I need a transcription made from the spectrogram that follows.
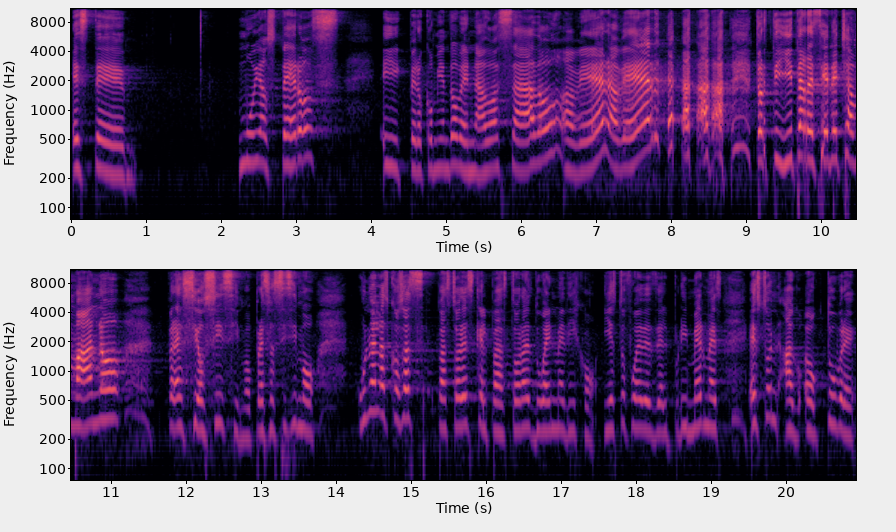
este, muy austeros. Y, pero comiendo venado asado, a ver, a ver, tortillita recién hecha a mano, preciosísimo, preciosísimo. Una de las cosas, pastores, que el pastor Dwayne me dijo, y esto fue desde el primer mes, esto en octubre,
